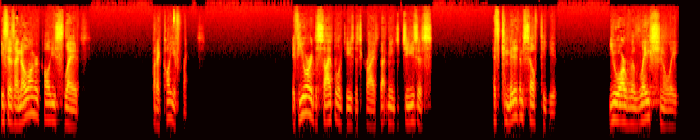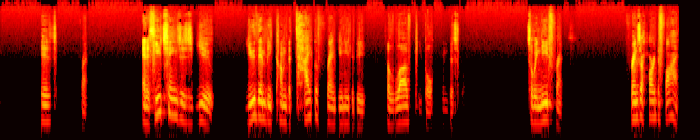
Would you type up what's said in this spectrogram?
he says, I no longer call you slaves, but I call you friends. If you are a disciple of Jesus Christ, that means Jesus has committed himself to you. You are relationally his friend. And as he changes you, you then become the type of friend you need to be to love people in this world. So we need friends. Friends are hard to find.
